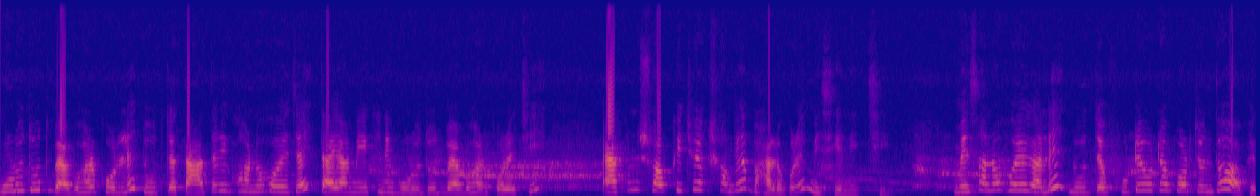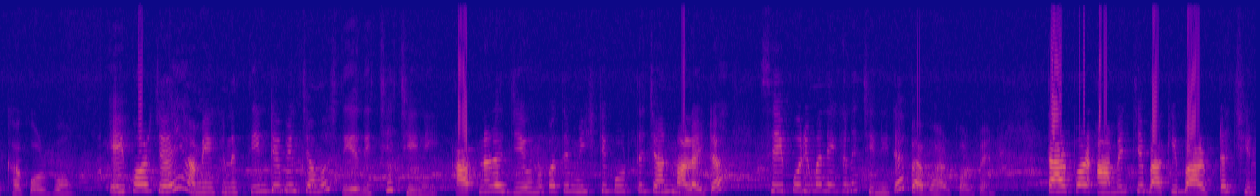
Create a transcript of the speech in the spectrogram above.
গুঁড়ো দুধ ব্যবহার করলে দুধটা তাড়াতাড়ি ঘন হয়ে যায়, তাই আমি এখানে গুঁড়ো দুধ ব্যবহার করেছি। এখন সব কিছু একসঙ্গে ভালো করে মিশিয়ে নিচ্ছি। মেশানো হয়ে গেলে দুধটা ফুটে ওঠা পর্যন্ত অপেক্ষা করব। এই পর্যায়ে আমি এখানে তিন টেবিল চামচ দিয়ে দিচ্ছি চিনি। আপনারা যে অনুপাতে মিষ্টি করতে চান মালাইটা, সেই পরিমাণে এখানে চিনিটা ব্যবহার করবেন। তারপর আমের যে বাকি বাল্বটা ছিল,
